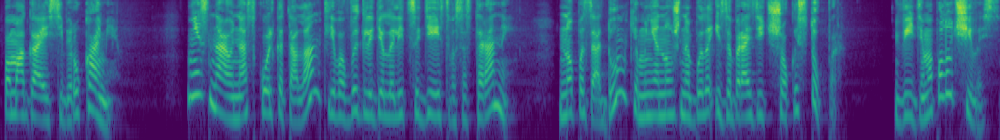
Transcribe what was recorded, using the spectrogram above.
помогая себе руками. Не знаю, насколько талантливо выглядело лицедейство со стороны, но по задумке мне нужно было изобразить шок и ступор. Видимо, получилось,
